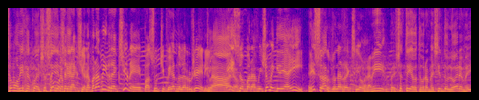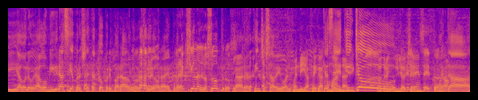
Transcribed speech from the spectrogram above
Somos vieja escuela. Yo soy de ¿Cómo los se que. reacciona? Para mí reaccione Pasucci pegándole a Ruggeri. Claro. Eso para mí, yo me quedé ahí. Eso Exacto. es una reacción. Para mí, pero yo estoy acostumbrado, me siento en un lugar y, hago, lo, hago mi gracia, pero ya está todo preparado porque soy de Claro, otra época. reaccionan los otros. Claro, Tincho sabe igual. Buen día, Feca, ¿Qué ¿cómo andan? Tincho? ¿Todo tranquilo, ¿Qué che? ¿Cómo no? estás?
